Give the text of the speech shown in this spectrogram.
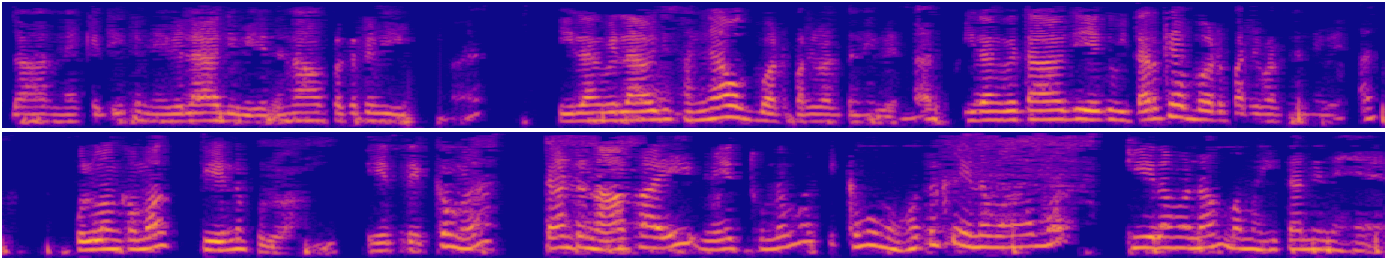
උදාහරණයක් ඇටියට මේ වෙලාවේදී වේදනාව ප්‍රකට වීම ඊළඟ වෙලාවේදී සංඥාවක් බවට පරිවර්තනය වෙන්නත් ඊළඟ වෙලාවේදී ඒක විතර්කයක් බවට පරිවර්තනය වෙන්නත් පුළුවන්කමක් තියෙන්න පුළුවන්. ඒත් එක්කම තන්ට නාසයි මේ තුනම එකම මොහොතක එනවාම කියලාම නම් මම හිතන්නේ නැහැ.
